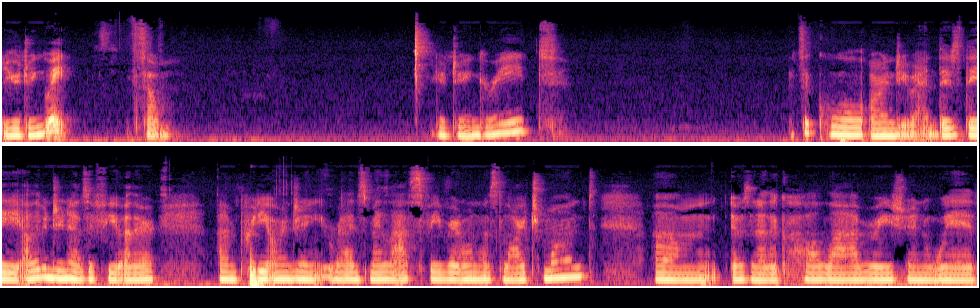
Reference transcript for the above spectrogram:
you're doing great. So You're doing great. It's a cool orangey red. There's the Olive and June has a few other um, pretty orangey reds. My last favorite one was Larchmont. Um, it was another collaboration with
